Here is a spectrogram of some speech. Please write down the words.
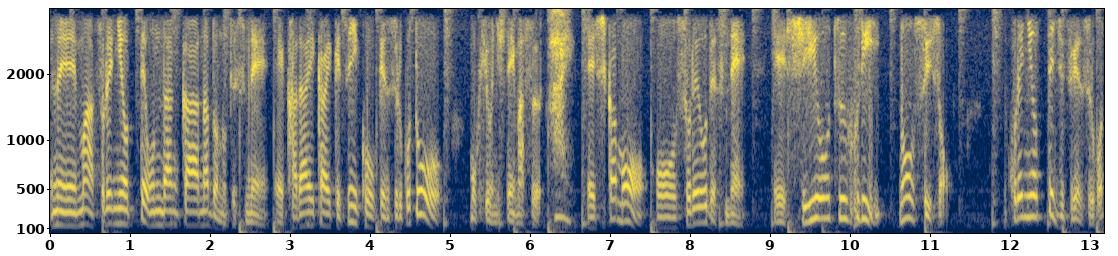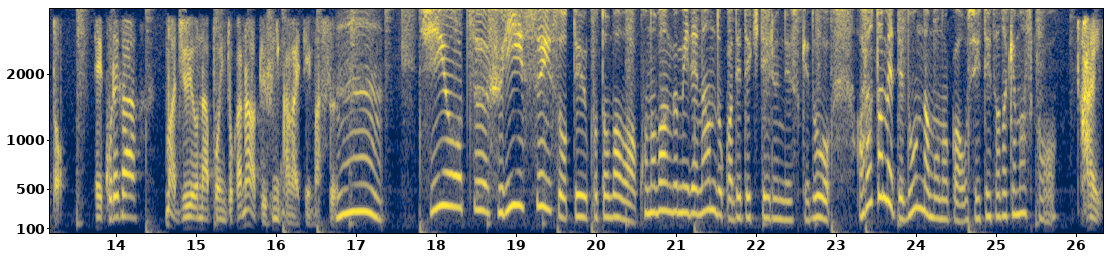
えー、まあ、それによって温暖化などのですね課題解決に貢献することを目標にしています、はい、えしかもそれをですね CO2 フリーの水素。これによって実現すること。これがまあ重要なポイントかなというふうに考えています。CO2 フリー水素という言葉はこの番組で何度か出てきているんですけど改めてどんなものか教えていただけますか？はい。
